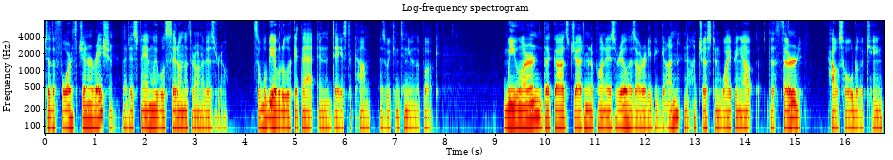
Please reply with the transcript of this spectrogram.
to the fourth generation that his family will sit on the throne of Israel. So we'll be able to look at that in the days to come as we continue in the book. We learn that God's judgment upon Israel has already begun, not just in wiping out the third household of a king,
